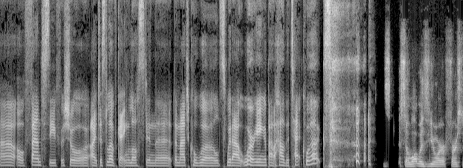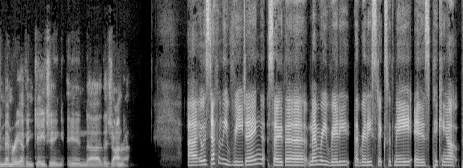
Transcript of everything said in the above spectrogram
Uh, oh, fantasy for sure. I just love getting lost in the the magical worlds without worrying about how the tech works. so, what was your first memory of engaging in uh, the genre? Uh, it was definitely reading. So the memory really that really sticks with me is picking up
